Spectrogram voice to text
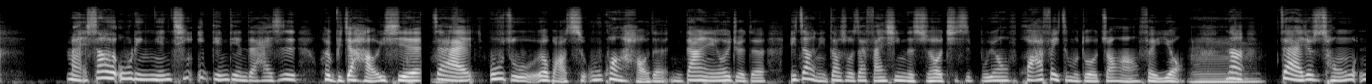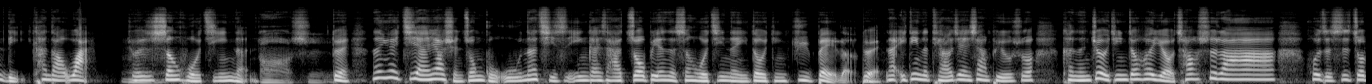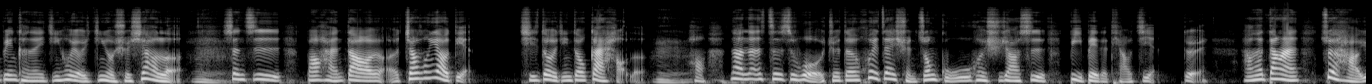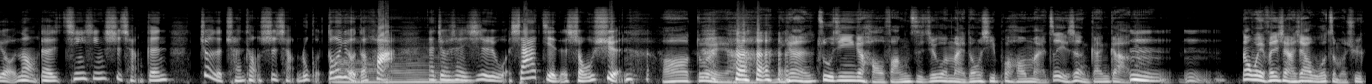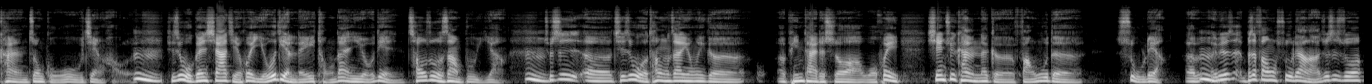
买稍微屋龄年轻一点点的，还是会比较好一些。再来，屋主又保持屋况好的，你当然也会觉得，诶，这样你到时候在翻新的时候，其实不用花费这么多装潢费用。嗯、那再来就是从里看到外，就是生活机能啊、哦，是对。那因为既然要选中古屋，那其实应该是它周边的生活机能也都已经具备了。对，那一定的条件，像比如说，可能就已经都会有超市啦，或者是周边可能已经会有已经有学校了，嗯，甚至包含到呃交通要点，其实都已经都盖好了，嗯，好，那那这是我觉得会在选中古屋会需要是必备的条件，对。好，那当然最好有那种呃新兴市场跟旧的传统市场，如果都有的话，哦、那就是是我虾姐的首选。哦，对呀、啊，你看住进一个好房子，结果买东西不好买，这也是很尴尬的。嗯嗯。那我也分享一下我怎么去看中古屋物件好了。嗯，其实我跟虾姐会有点雷同，但有点操作上不一样。嗯，就是呃，其实我通常在用一个呃平台的时候啊，我会先去看那个房屋的数量，呃，不是不是房屋数量啊，就是说。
